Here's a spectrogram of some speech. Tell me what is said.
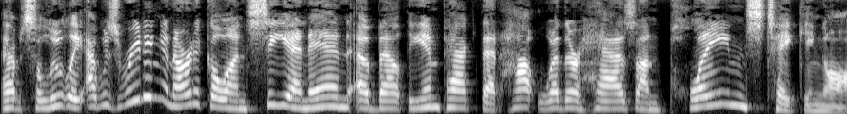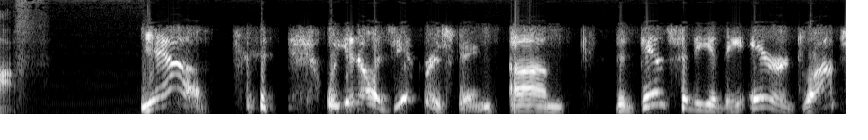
Absolutely. I was reading an article on CNN about the impact that hot weather has on planes taking off. Yeah. well, you know, it's interesting. Um, the density of the air drops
